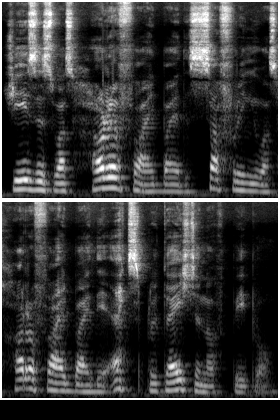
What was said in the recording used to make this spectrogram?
Jesus was horrified by the suffering, he was horrified by the exploitation of people.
